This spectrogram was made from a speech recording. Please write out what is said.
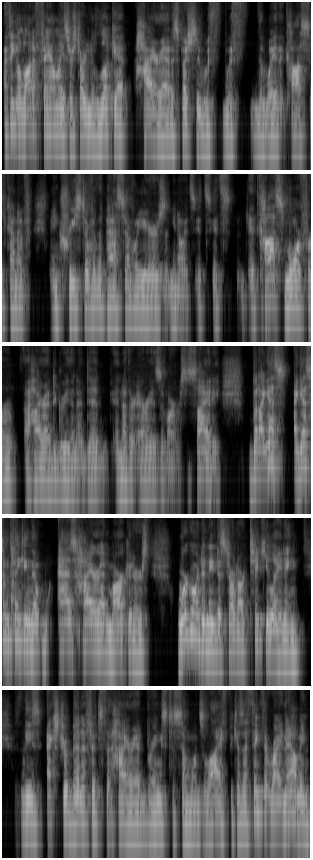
I think a lot of families are starting to look at higher ed, especially with with the way that costs have kind of increased over the past several years. You know, it's it's it's it costs more for a higher ed degree than it did in other areas of our society. But I guess I guess I'm thinking that as higher ed marketers, we're going to need to start articulating these extra benefits that higher ed brings to someone's life because i think that right now i mean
